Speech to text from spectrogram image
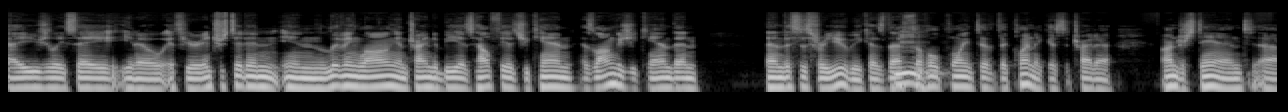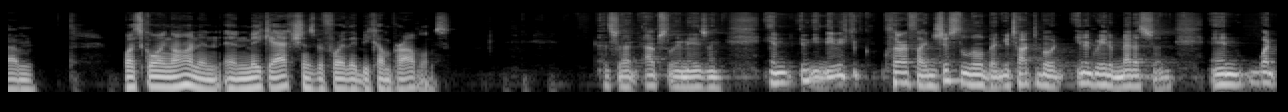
I usually say, you know, if you're interested in, in living long and trying to be as healthy as you can, as long as you can, then, then this is for you because that's mm. the whole point of the clinic is to try to understand, um, what's going on and, and make actions before they become problems. That's uh, absolutely amazing. And maybe if you could clarify just a little bit. You talked about integrative medicine. And what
